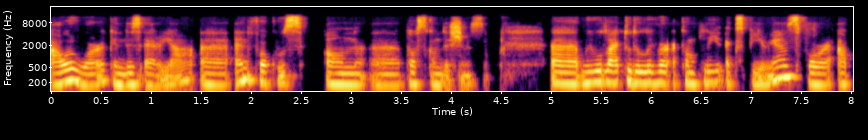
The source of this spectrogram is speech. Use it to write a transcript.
our work in this area uh, and focus on uh, post conditions. Uh, we would like to deliver a complete experience for app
